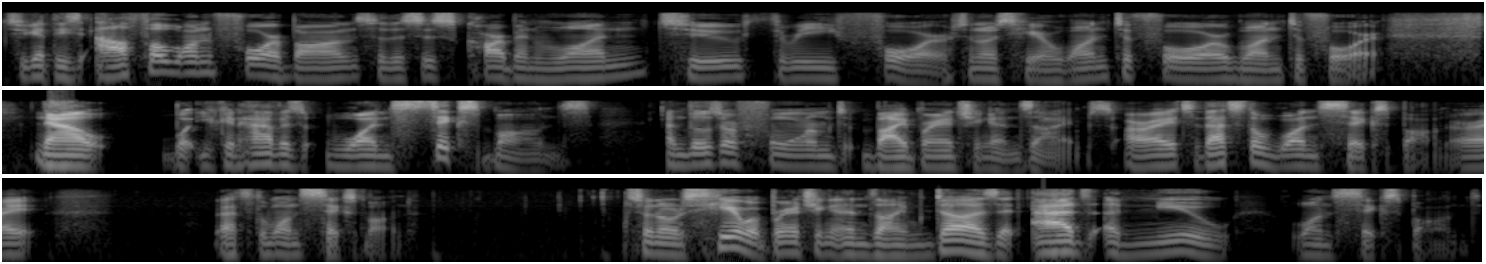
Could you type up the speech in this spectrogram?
so you get these alpha 1 4 bonds. So this is carbon 1, 2, 3, 4. So notice here 1 to 4, 1 to 4. Now, what you can have is 1 6 bonds, and those are formed by branching enzymes. All right, so that's the 1 6 bond. All right, that's the 1 6 bond. So notice here what branching enzyme does, it adds a new 1 6 bond.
